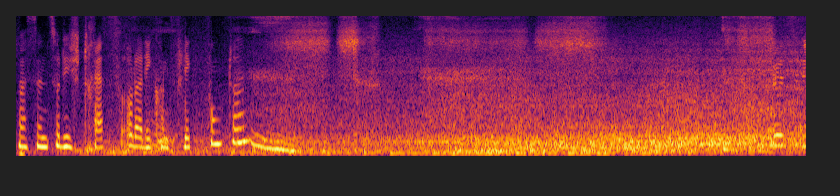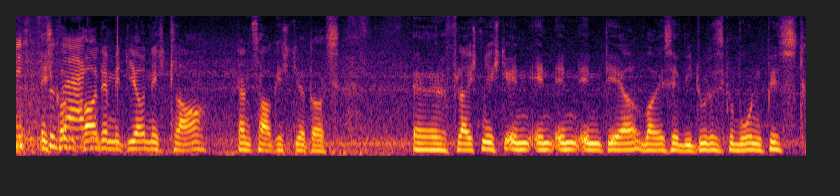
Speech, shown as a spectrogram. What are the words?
Was sind so die Stress- oder die Konfliktpunkte? Willst du nichts Ich zu komme sagen? gerade mit dir nicht klar, dann sage ich dir das. Äh, vielleicht nicht in, in, in, in der Weise, wie du das gewohnt bist,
